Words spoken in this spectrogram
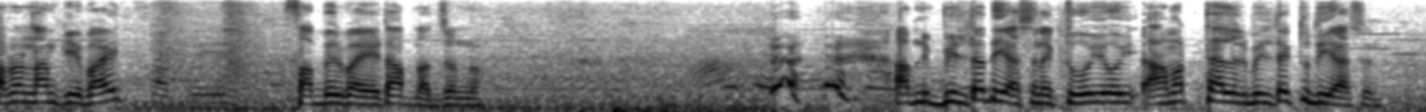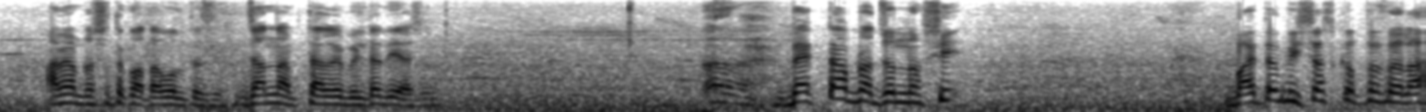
আপনার নাম কি ভাই? সাব্বির ভাই, এটা আপনার জন্য। আপনি বিলটা দিয়ে আসেন একটু, ওই ওই, আমার তেলের বিলটা একটু দিয়ে আসেন। আমি আপনার সাথে কথা বলতেছি। জান না, তেলের বিলটা দিয়ে আসেন। ব্যাগটা আপনার জন্য ভাই তো বিশ্বাস করতেছে না।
